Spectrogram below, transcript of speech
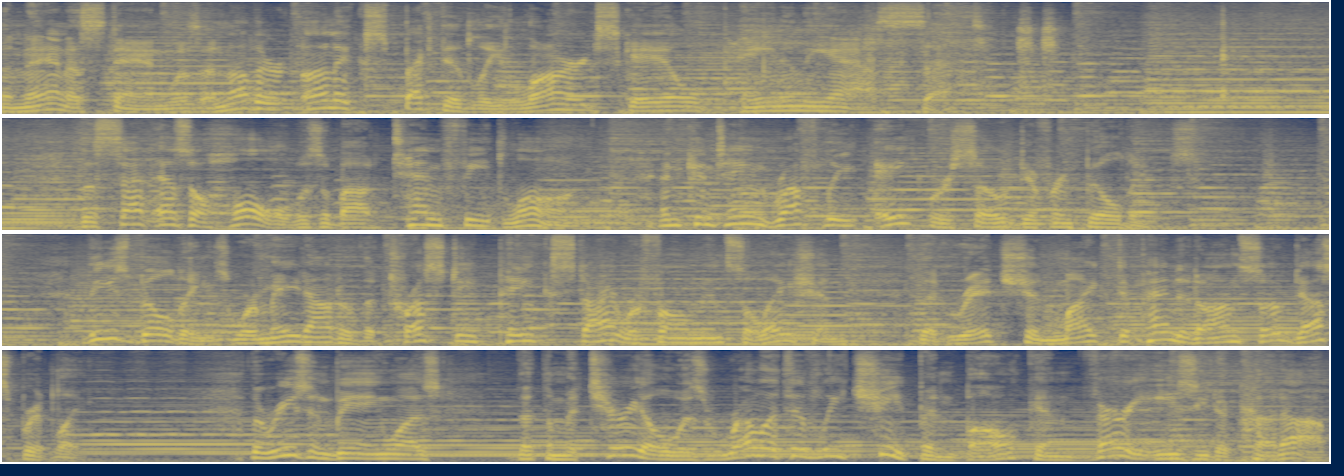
Bananastan was another unexpectedly large-scale pain in the ass set. The set as a whole was about 10 feet long and contained roughly eight or so different buildings. These buildings were made out of the trusty pink styrofoam insulation that Rich and Mike depended on so desperately. The reason being was that the material was relatively cheap in bulk and very easy to cut up,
